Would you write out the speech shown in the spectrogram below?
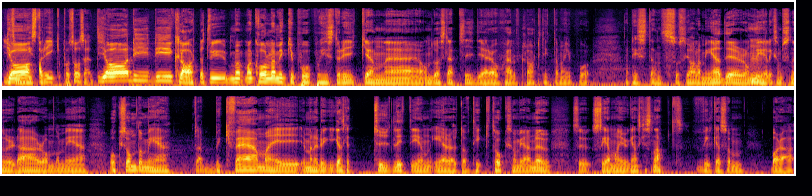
liksom ja, historik på så sätt? Ja, det, det är klart att vi, man, man, kollar mycket på, på historiken eh, om du har släppt tidigare och självklart tittar man ju på artistens sociala medier, om mm. det är liksom snurr där, om de är, också om de är så bekväma i, jag menar det är ganska tydligt i en era utav TikTok som vi är nu, så ser man ju ganska snabbt vilka som bara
